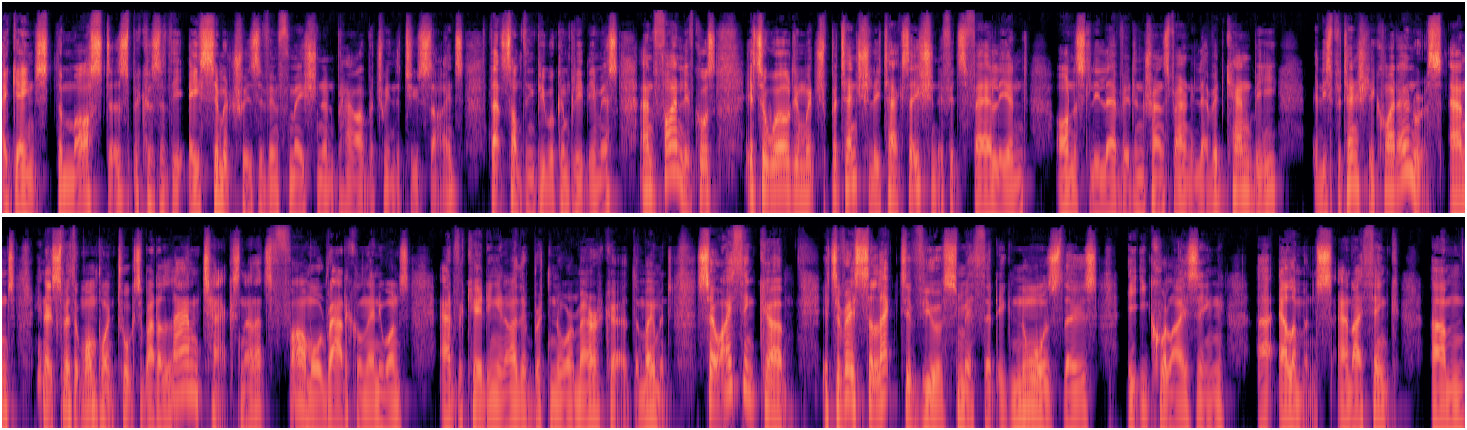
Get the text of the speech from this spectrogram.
against the masters because of the asymmetries of information and power between the two sides. That's something people completely miss. And finally, of course, it's a world in which potentially taxation, if it's fairly and honestly levied and transparently levied, can be at least potentially quite onerous. And, you know, Smith at one point talks about a land tax. Now, that's far more radical than anyone's advocating in either Britain or America at the moment. So I think uh, it's a very selective view of Smith that ignores those equalizing uh, elements. And I think um,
